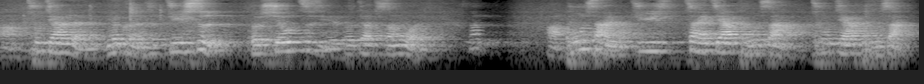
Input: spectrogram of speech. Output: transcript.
啊出家人，也可能是居士，都修自己的都叫声闻，那啊菩萨有居在家菩萨、出家菩萨。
